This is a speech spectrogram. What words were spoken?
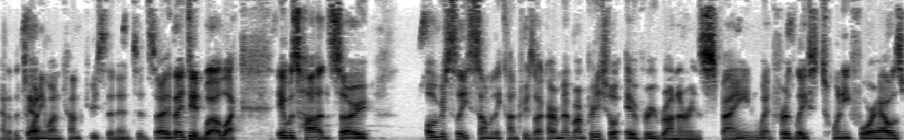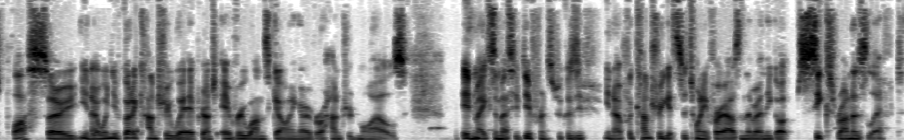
out of the 21 yep. countries that entered. So they did well. Like it was hard. So obviously some of the countries, like I remember, I'm pretty sure every runner in Spain went for at least 24 hours plus. So, you know, when you've got a country where pretty much everyone's going over 100 miles, it makes a massive difference because if, you know, if a country gets to 24 hours and they've only got six runners left,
